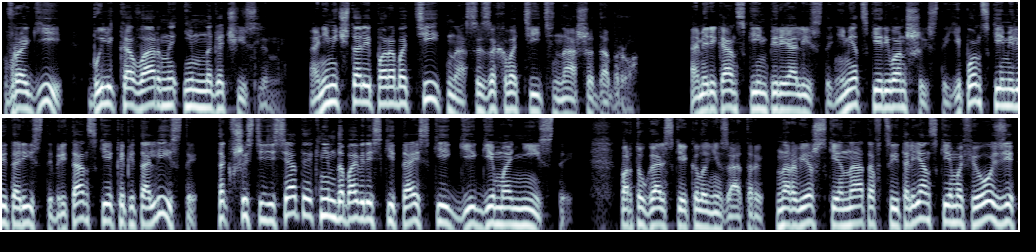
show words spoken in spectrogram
Враги были коварны и многочисленны. Они мечтали поработить нас и захватить наше добро. Американские империалисты, немецкие реваншисты, японские милитаристы, британские капиталисты, так в 60-е к ним добавились китайские гегемонисты, португальские колонизаторы, норвежские натовцы, итальянские мафиози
